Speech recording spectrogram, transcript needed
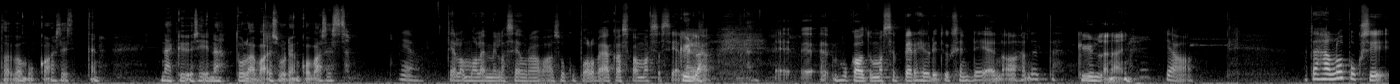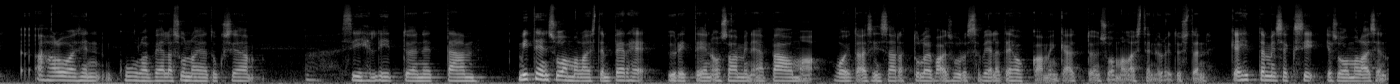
toivon mukaan se sitten näkyy siinä tulevaisuuden kovasessa. Joo teillä on molemmilla seuraavaa sukupolvea kasvamassa siellä Kyllä. ja e, e, mukautumassa perheyrityksen DNAhan. Että... Kyllä näin. Joo. No tähän lopuksi haluaisin kuulla vielä sun ajatuksia siihen liittyen, että miten suomalaisten perheyrittäjien osaaminen ja pääoma voitaisiin saada tulevaisuudessa vielä tehokkaammin käyttöön suomalaisten yritysten kehittämiseksi ja suomalaisen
